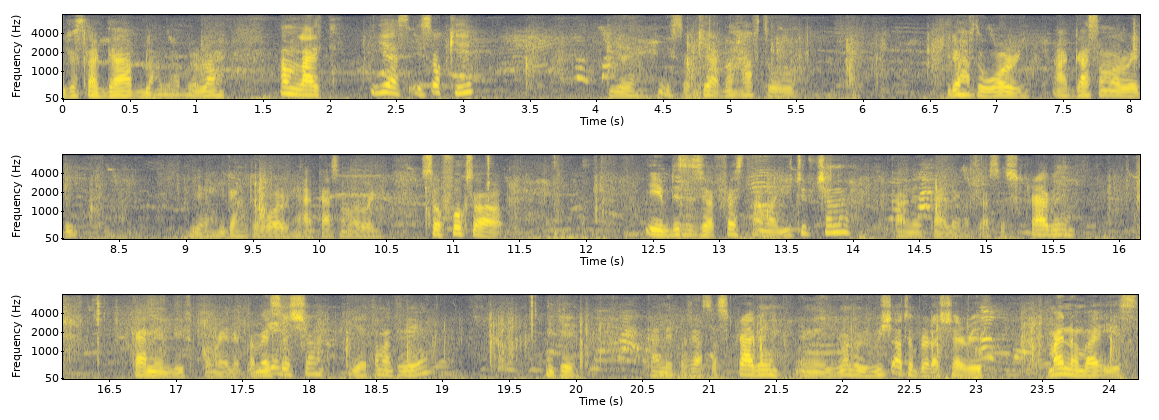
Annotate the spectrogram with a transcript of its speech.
just like that, blah, blah, blah, blah. I'm like, yes, it's okay. Yeah, it's okay. I don't have to, you don't have to worry. I got some already. Yeah, you don't have to worry. I got some already. So folks, uh, if this is your first time on YouTube channel, kindly, kindly consider subscribing. Kindly leave comment in the comment section. Yeah, come on today. Okay, kindly consider subscribing. And if you want to reach out to Brother Sheriff, my number is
